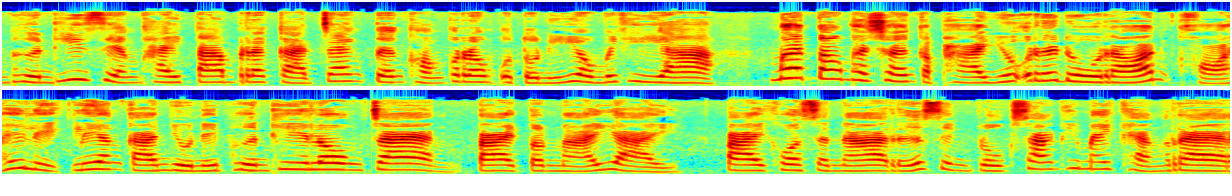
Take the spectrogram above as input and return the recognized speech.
ณพื้นที่เสี่ยงภัยตามประกาศแจ้งเตือนของกรมอุตุนิยมวิทยา เมื่อต้องเผชิญกับพายุฤดูร้อน ขอให้หลีกเลี่ยงการอยู่ในพื้นที่โล่งแจ้งใต้ต้นไม้ใหญ่ ป้ายโฆษณาหรือสิ่งปลูกสร้างที่ไม่แข็งแรง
